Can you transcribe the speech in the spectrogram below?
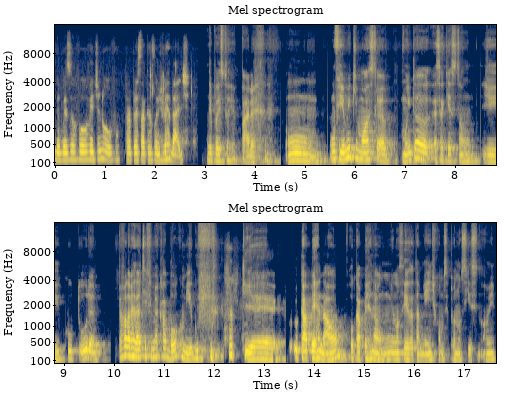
Depois eu vou ver de novo, para prestar atenção de verdade. Depois tu repara. Um, um filme que mostra muito essa questão de cultura. Pra falar a verdade, esse filme acabou comigo. que é o Capernaum, ou Capernaum, eu não sei exatamente como se pronuncia esse nome.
